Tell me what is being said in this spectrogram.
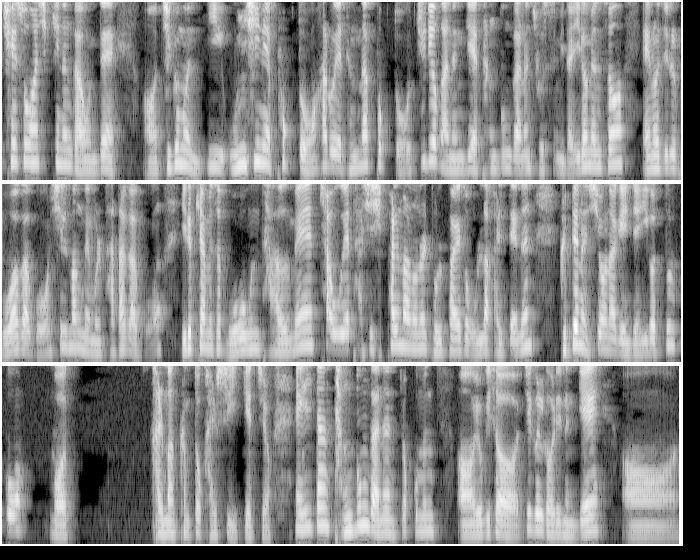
최소화시키는 가운데 어, 지금은 이 운신의 폭도 하루의 등락 폭도 줄여가는 게 당분간은 좋습니다. 이러면서 에너지를 모아가고 실망 매물 받아가고 이렇게 하면서 모은 다음에 차후에 다시 18만 원을 돌파해서 올라갈 때는 그때는 시원하게 이제 이거 뚫고 뭐 갈 만큼 또 갈 수 있겠죠. 예, 일단 당분간은 조금은 어, 여기서 찌글거리는 게 어,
